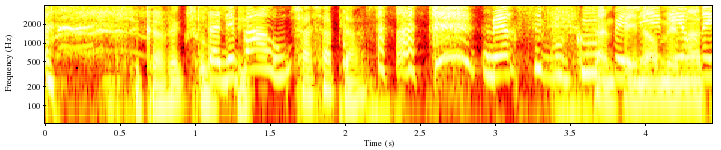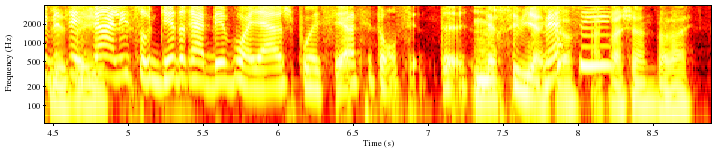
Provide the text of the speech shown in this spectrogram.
c'est correct. ça aussi. dépend où. Ça a sa place. Merci beaucoup, Ça me fait Philippe. Énormément on invite les plaisir. gens à aller sur guiderabetvoyage.ca, c'est ton site. Merci Bianca. Merci. À la prochaine. Bye bye.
